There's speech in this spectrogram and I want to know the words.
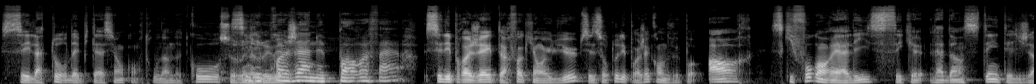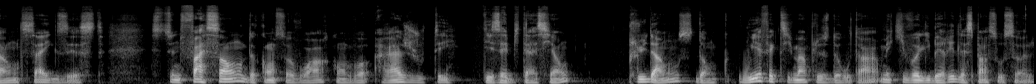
C'est la tour d'habitation qu'on retrouve dans notre cours, sur une rue. C'est des projets à ne pas refaire. C'est des projets, parfois, qui ont eu lieu, puis c'est surtout des projets qu'on ne veut pas. Or, ce qu'il faut qu'on réalise, c'est que la densité intelligente, ça existe. C'est une façon de concevoir qu'on va rajouter des habitations plus denses, donc oui, effectivement, plus de hauteur, mais qui va libérer de l'espace au sol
